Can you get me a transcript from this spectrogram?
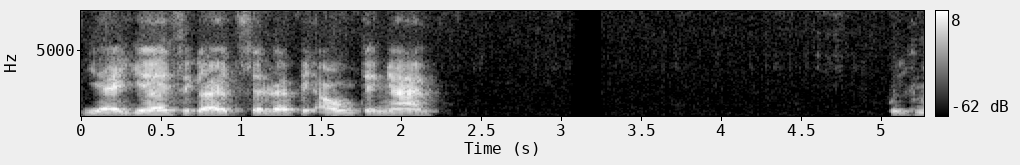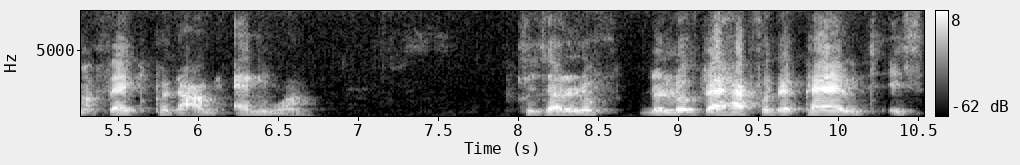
Yeah, years ago, so they're a bit older now. But it's not fair to put that on anyone. Because the love, the love they have for their parents is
